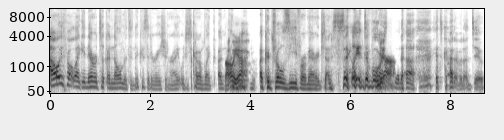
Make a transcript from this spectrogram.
I always felt like it never took annulments into consideration, right? Which is kind of like a, oh yeah, a, a control Z for a marriage, not necessarily a divorce, yeah. but uh, it's kind of an undo.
